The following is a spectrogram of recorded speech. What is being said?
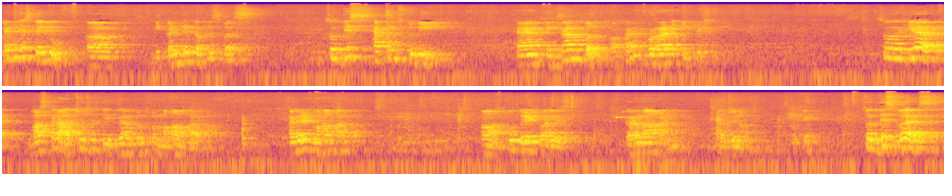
let me just tell you uh, the content of this verse. So this happens to be an example of a quadratic equation. So here Bhaskara chooses the example from Mahabharata. Have you read Mahabharata? Ah, two great warriors, Karna and Arjuna. Okay. So this verse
